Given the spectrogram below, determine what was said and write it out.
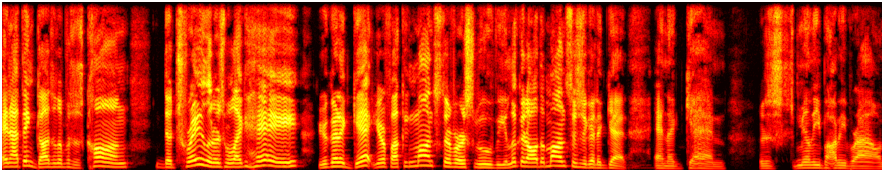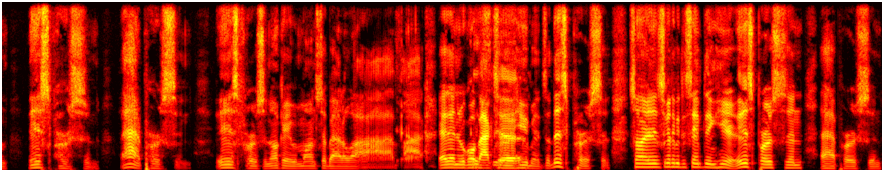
and I think Godzilla vs Kong, the trailers were like, "Hey, you're gonna get your fucking MonsterVerse movie. Look at all the monsters you're gonna get." And again, there's Millie Bobby Brown, this person, that person, this person. Okay, with monster battle, ah, ah. and then we'll go It's- back to yeah. the humans. This person. So it's gonna be the same thing here. This person, that person.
